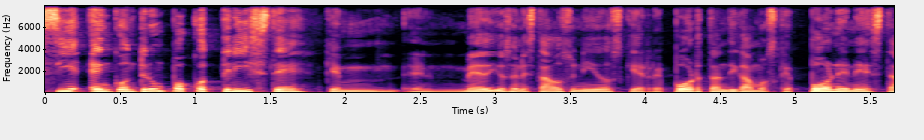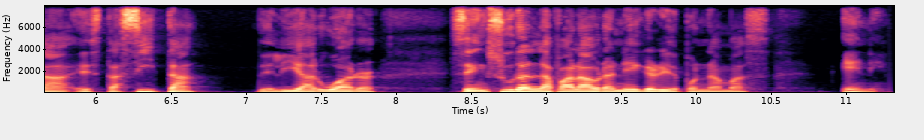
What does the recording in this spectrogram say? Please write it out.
sí encontré un poco triste que en, medios en Estados Unidos que reportan, digamos, que ponen esta, esta cita de Lee Atwater, censuran la palabra nigger y le ponen nada más N.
